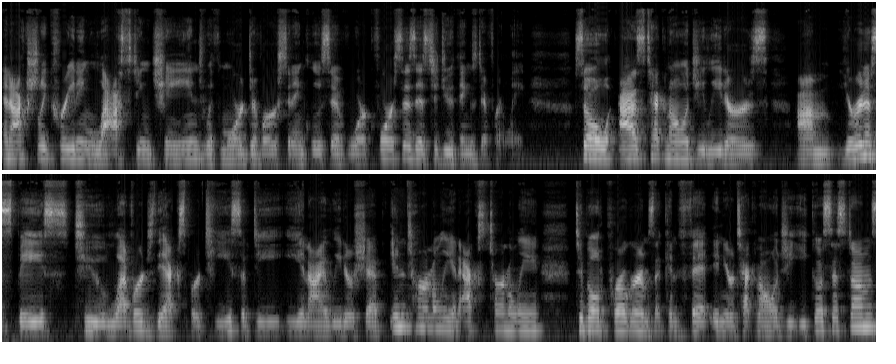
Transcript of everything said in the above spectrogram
and actually creating lasting change with more diverse and inclusive workforces is to do things differently. So, as technology leaders, um, you're in a space to leverage the expertise of DE and I leadership internally and externally to build programs that can fit in your technology ecosystems.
